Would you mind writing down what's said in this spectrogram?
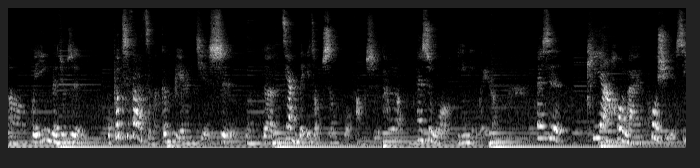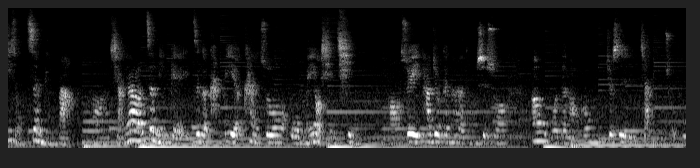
呃，回应的就是我不知道怎么跟别人解释我们的这样的一种生活方式。他说，但是我以你为荣。但是 Kia 后来或许也是一种证明吧，啊，想要证明给这个卡比尔看，说我没有嫌弃你，好，所以他就跟他的同事说。啊，我的老公就是家庭主妇，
